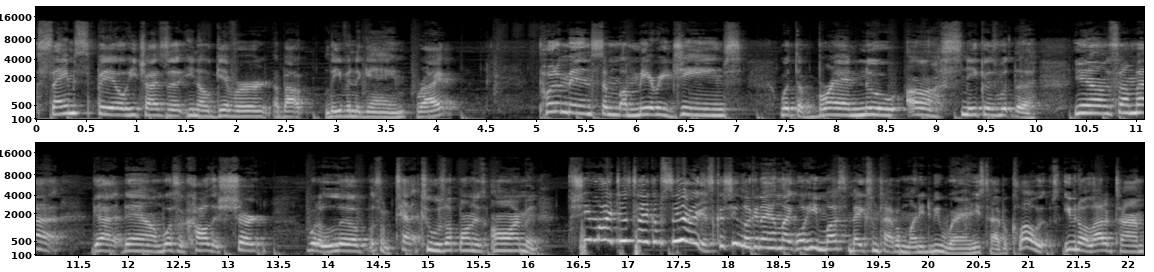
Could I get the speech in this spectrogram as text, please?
same spill he tries to, you know, give her about leaving the game, right? Put him in some Amiri jeans, with the brand new uh sneakers with the you know what I'm talking about? Goddamn, what's a college shirt with a little with some tattoos up on his arm and she might just take him serious because she's looking at him like, well, he must make some type of money to be wearing these type of clothes. Even though a lot of time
